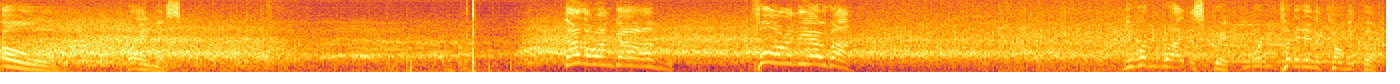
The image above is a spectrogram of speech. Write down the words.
Oh, play and miss. Another one gone. Four in the over. You wouldn't write the script. You wouldn't put it in a comic book.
